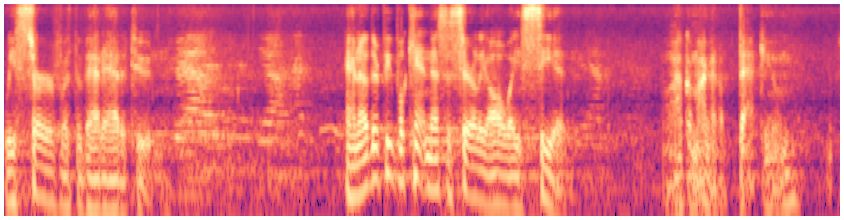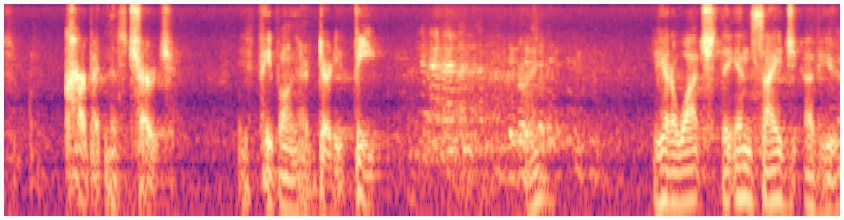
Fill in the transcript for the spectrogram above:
we serve with a bad attitude. Yeah. Yeah. And other people can't necessarily always see it. Well, how come I got to vacuum carpet in this church? These people on their dirty feet. Right? You got to watch the inside of you.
